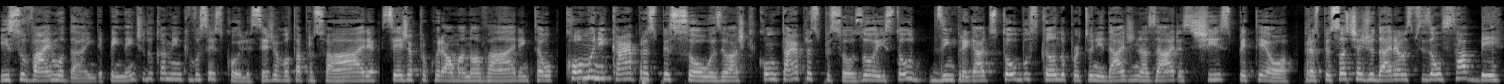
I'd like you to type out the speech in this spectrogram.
Isso vai mudar, independente do caminho caminho que você escolha, seja voltar para sua área, seja procurar uma nova área. Então, comunicar para as pessoas, eu acho que contar para as pessoas, oi, estou desempregado, estou buscando oportunidade nas áreas XPTO. Para as pessoas te ajudarem, elas precisam saber,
